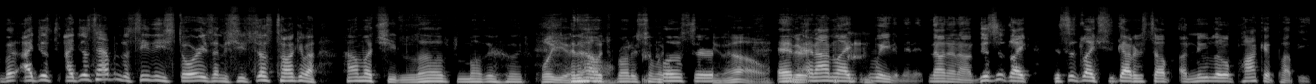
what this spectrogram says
but I just I just happened to see these stories and she's just talking about how much she loves motherhood Well, you and know. how it's brought her so much closer. You know. And and I'm like, wait a minute. No, no, no. This is like this is like she's got herself a new little pocket puppy.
